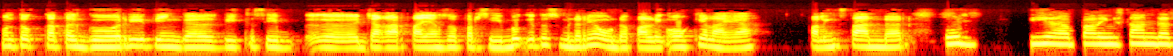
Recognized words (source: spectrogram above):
untuk kategori tinggal di kesib eh, Jakarta yang super sibuk itu sebenarnya udah paling oke okay lah ya, paling standar. Iya, paling standar.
